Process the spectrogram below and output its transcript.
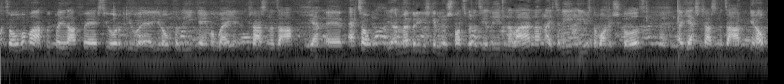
October, Mark, we played our first Europe, uh, Europa League game away in Krasnodar. Yeah. Um, Eto, I remember he was given the responsibility of leading the line that night, and he he, was the one who scored. Uh, yes, Krasnodar, you know,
